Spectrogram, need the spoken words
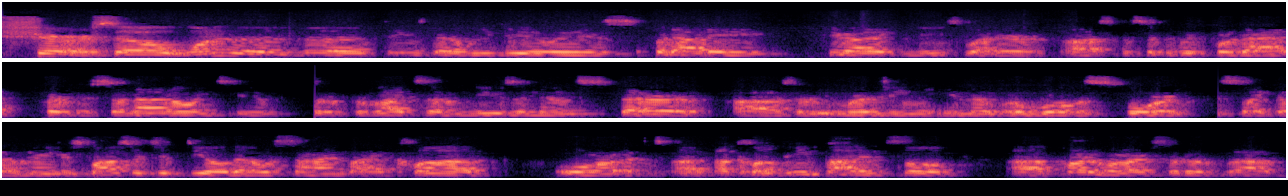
Sure. So, one of the, the things that we do is put out a periodic newsletter uh, specifically for that purpose. So, not only to sort of provide some news and notes that are uh, sort of emerging in the world of sport, it's like a major sponsorship deal that was signed by a club or a, a club being bought and sold. Uh, part of our sort of uh,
